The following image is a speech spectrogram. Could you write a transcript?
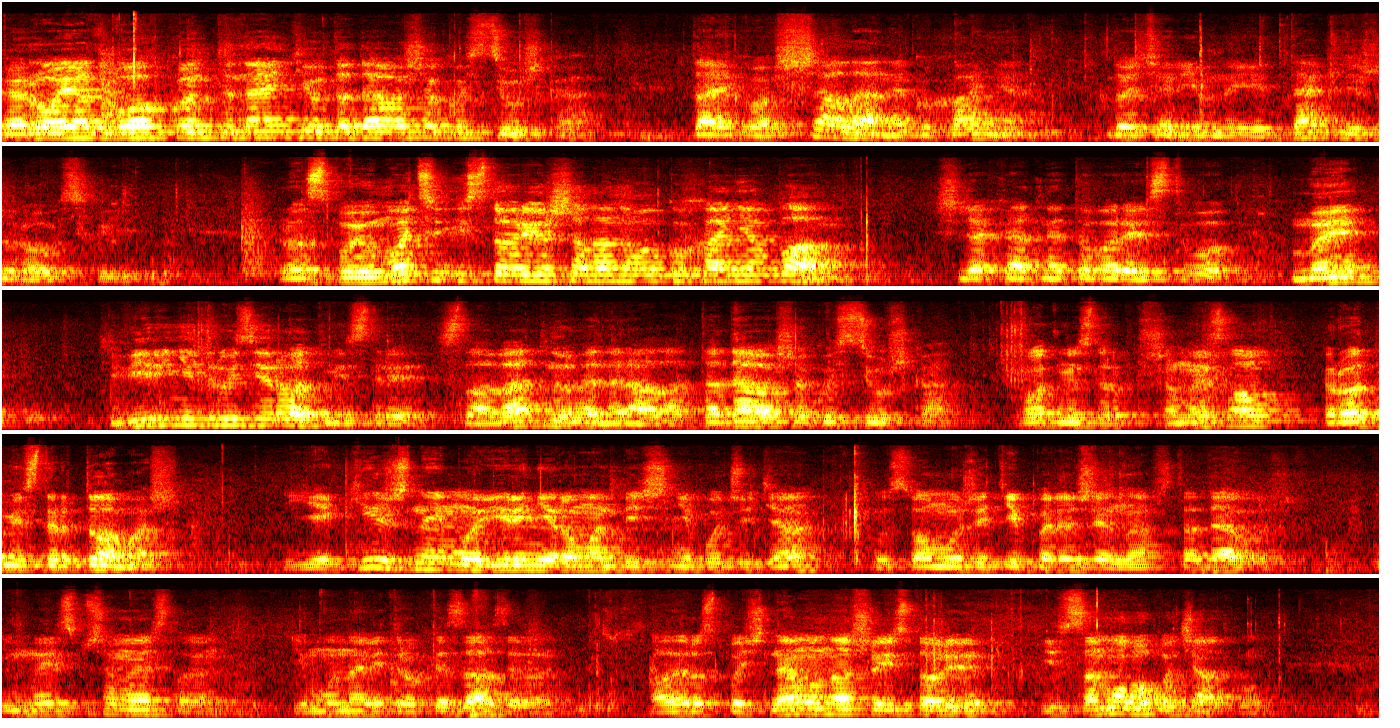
героя двох континентів Тадеуша Костюшка та його шалене кохання до чарівної Теклі Журовської. Розповімо цю історію шаленого кохання вам, шляхетне товариство. Ми, вірні друзі ротмістри, славетного генерала Тадеуша Костюшка, От містер Пшемислав. ротмістер Томаш. Які ж неймовірні романтичні почуття у своєму житті пережив наш Тадеуш. І ми з Пшемиславем йому навіть трохи зазили. Але розпочнемо нашу історію із самого початку.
